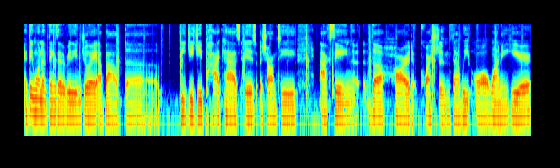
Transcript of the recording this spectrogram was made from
I think one of the things that I really enjoy about the BGG podcast is A'shanti asking the hard questions that we all want to hear.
